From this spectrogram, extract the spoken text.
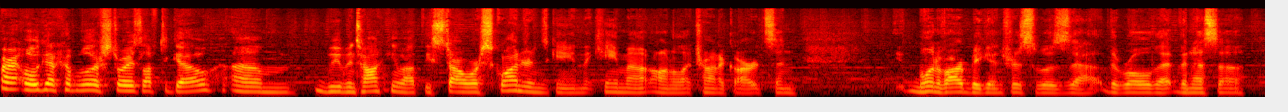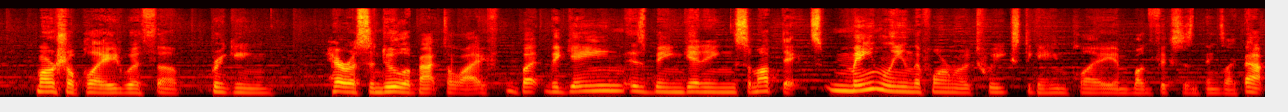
All right, well, we've got a couple other stories left to go. Um, we've been talking about the Star Wars Squadrons game that came out on Electronic Arts, and one of our big interests was uh, the role that Vanessa Marshall played with uh, bringing Syndulla back to life. But the game is been getting some updates, mainly in the form of tweaks to gameplay and bug fixes and things like that.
